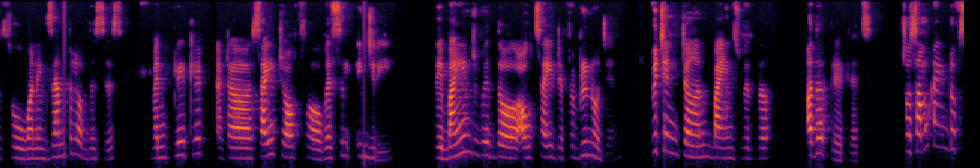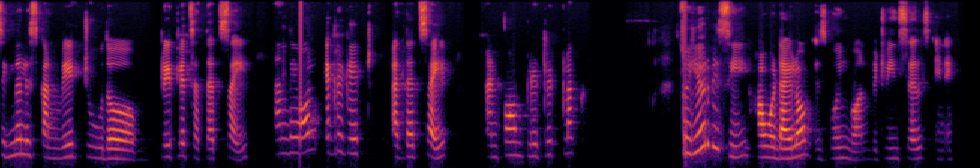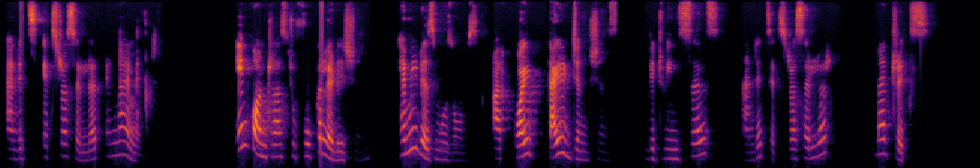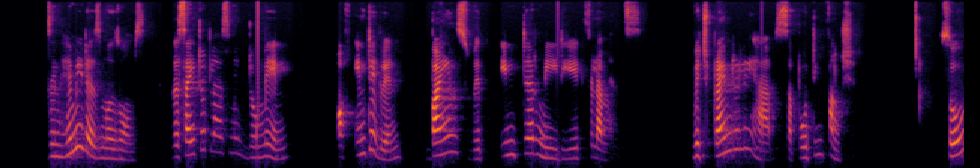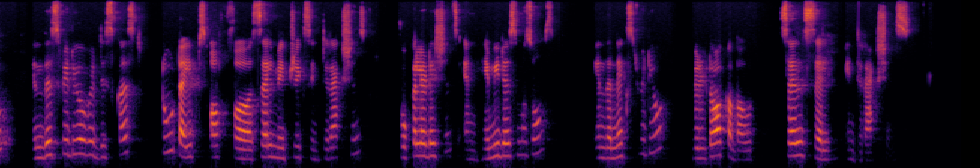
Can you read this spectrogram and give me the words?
So, one example of this is when platelet at a site of uh, vessel injury, they bind with the outside fibrinogen which in turn binds with the other platelets. So, some kind of signal is conveyed to the platelets at that site and they all aggregate at that site and form platelet plug. So, here we see how a dialogue is going on between cells in and its extracellular environment. In contrast to focal adhesion, hemidesmosomes are quite tight junctions between cells and its extracellular matrix. In hemidesmosomes, the cytoplasmic domain of integrin binds with intermediate filaments which primarily have supporting function. So, in this video we discussed two types of uh, cell matrix interactions, focal adhesions and hemidesmosomes. In the next video, we will talk about cell-cell interactions.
